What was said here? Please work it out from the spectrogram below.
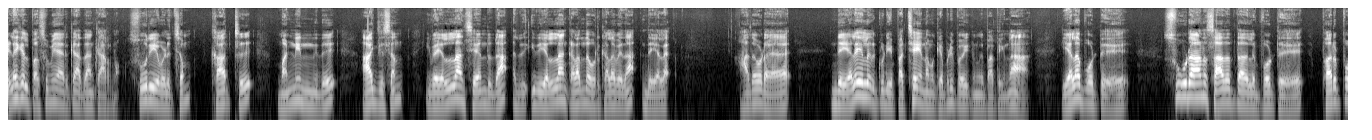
இலைகள் பசுமையாக இருக்க அதான் காரணம். சூரிய வெளிச்சம் காற்று மண்ணின் இது ஆக்சிஜன் இவையெல்லாம் சேர்ந்து தான் அது இது எல்லாம் கலந்த ஒரு கலவை தான் இந்த இலை. அதோட இந்த இலையில் இருக்கக்கூடிய பச்சையை நமக்கு எப்படி போய்க்கணுங்க பார்த்தீங்கன்னா இலை போட்டு சூடான சாதத்தை அதில் போட்டு பருப்போ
